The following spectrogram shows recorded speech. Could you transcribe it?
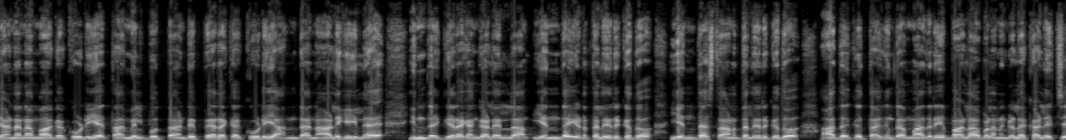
ஜனனமாகக்கூடிய தமிழ் புத்தாண்டு பிறக்கக்கூடிய அந்த நாளிகையில் இந்த கிரகங்கள் எல்லாம் எந்த இடத்துல இருக்குதோ எந்த ஸ்தானத்தில் இருக்குதோ அதுக்கு தகுந்த மாதிரி பலாபலன்களை கழித்து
